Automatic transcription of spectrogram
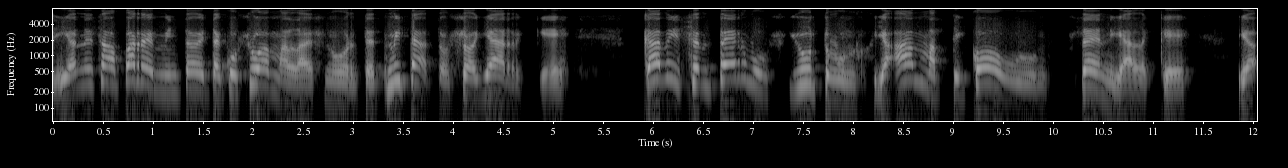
Ja ne saa paremmin töitä kuin suomalaisnuoret. Et mitä tuossa on järkeä? Kävi sen perusjutun ja ammattikoulun sen jälkeen. Ja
